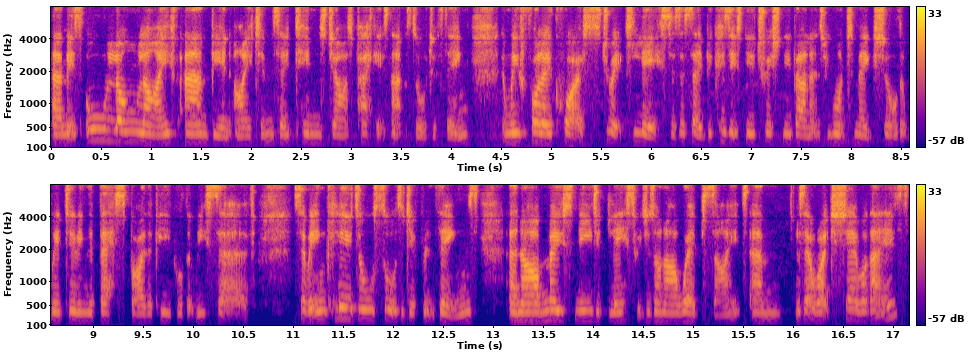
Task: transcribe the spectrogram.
Um, it's all long life ambient items, so tins, jars, packets, that sort of thing. And we follow quite a strict list, as I say, because it's nutritionally balanced. We want to make sure that we're doing the best by the people that we serve. So it includes all sorts of different things. And our most needed list, which is on our website, um, is that all right to share what that is?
